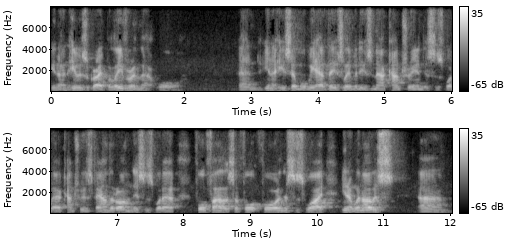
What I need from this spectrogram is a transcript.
You know, and he was a great believer in that war. And, you know, he said, well, we have these liberties in our country, and this is what our country is founded on. This is what our forefathers have fought for. And this is why, you know, when I was, um,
